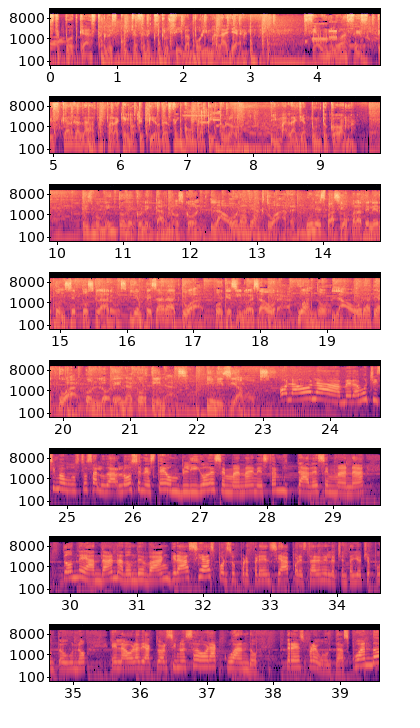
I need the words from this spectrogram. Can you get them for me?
Este podcast lo escuchas en exclusiva por Himalaya. Si aún no lo haces, descarga la app para que no te pierdas ningún capítulo. Himalaya.com Es momento de conectarnos con La Hora de Actuar, un espacio para tener conceptos claros y empezar a actuar, porque si no es ahora, ¿cuándo? La Hora de Actuar con Lorena Cortinas. Iniciamos. Hola, hola, me da muchísimo gusto saludarlos en este ombligo de semana, en esta mitad de semana. ¿Dónde andan? ¿A dónde van? Gracias por su preferencia, por estar en el 88.1 en la hora de actuar. Si no es ahora, ¿cuándo? Tres preguntas. ¿Cuándo?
